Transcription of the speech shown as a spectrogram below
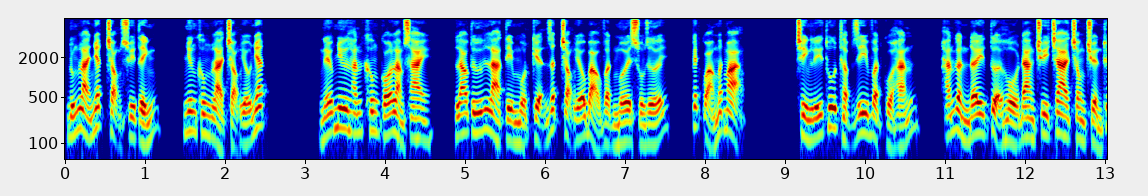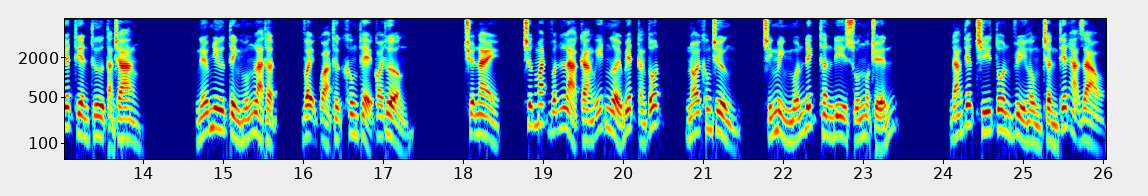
đúng là nhất trọng suy tính, nhưng không là trọng yếu nhất. Nếu như hắn không có làm sai, Lao Tứ là tìm một kiện rất trọng yếu bảo vật mới xuống dưới, kết quả mất mạng. Trình lý thu thập di vật của hắn, hắn gần đây tựa hồ đang truy tra trong truyền thuyết thiên thư tàng trang. Nếu như tình huống là thật, vậy quả thực không thể coi thường. Chuyện này, trước mắt vẫn là càng ít người biết càng tốt, nói không chừng, chính mình muốn đích thân đi xuống một chuyến. Đáng tiếc trí tôn vì hồng trần thiết hạ rào,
